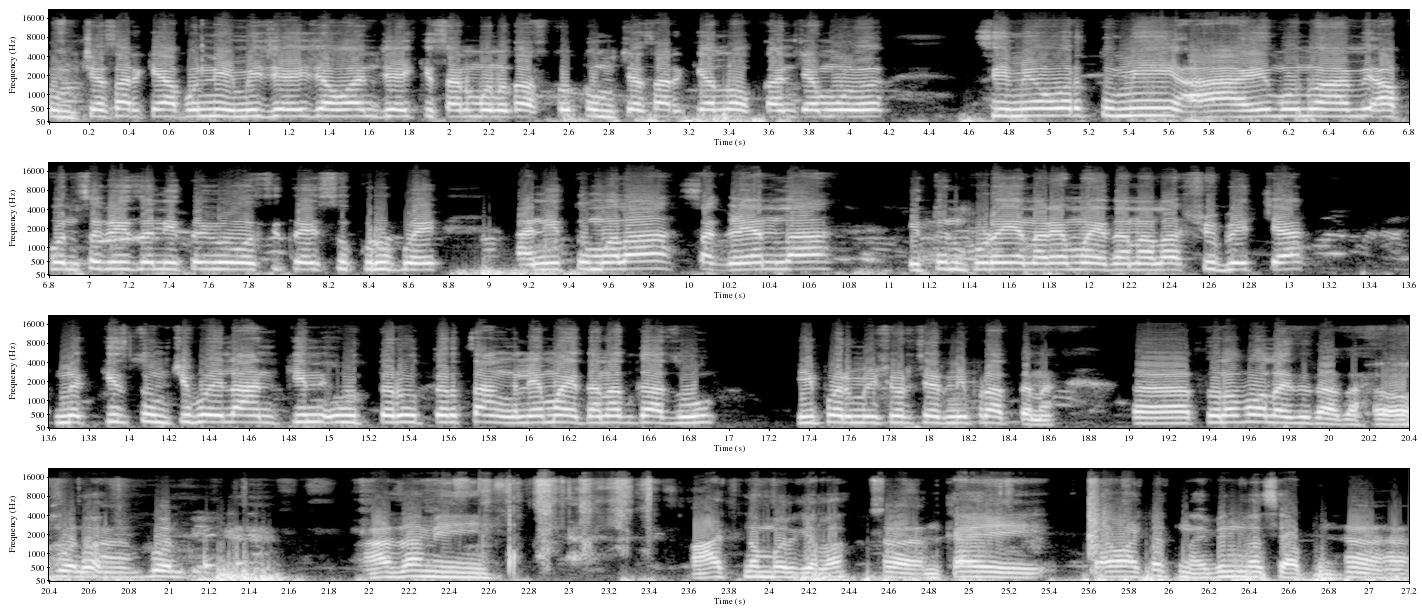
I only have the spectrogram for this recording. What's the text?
तुमच्यासारखे आपण नेहमी जय जवान जय किसान म्हणत असतो. तुमच्यासारख्या लोकांच्या मुळे सीमेवर तुम्ही आहे म्हणून आम्ही आपण सगळेजण इथं व्यवस्थित आहे सुखरूप आहे. आणि तुम्हाला सगळ्यांना इथून पुढे येणाऱ्या मैदानाला शुभेच्छा. नक्कीच तुमची बैल आणखीन उत्तर उत्तर चांगल्या मैदानात गाजवू ही परमेश्वर चरणी प्रार्थना. अं, तुला बोलायचं दादा. बोल हा, बोल. आज आम्ही आठ नंबर केला. हा. काय काय वाटत नाही बिंदास आहे आपण. हा हा.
